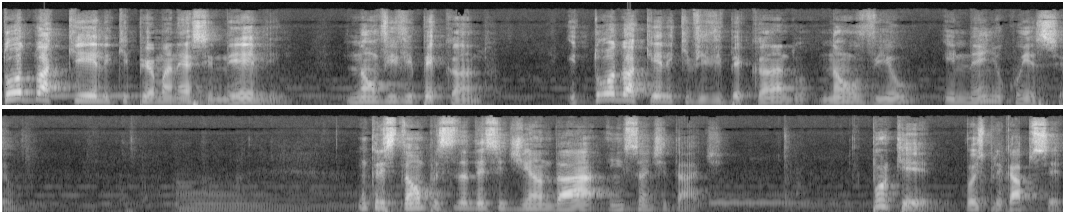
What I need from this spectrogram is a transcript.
Todo aquele que permanece nele não vive pecando. E todo aquele que vive pecando não o viu e nem o conheceu. Um cristão precisa decidir andar em santidade. Por quê? Vou explicar para você.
